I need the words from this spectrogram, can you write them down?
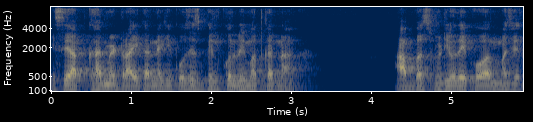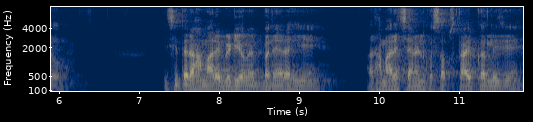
इसे आप घर में ट्राई करने की कोशिश बिल्कुल भी मत करना। आप बस वीडियो देखो और मज़े लो। इसी तरह हमारे वीडियो में बने रहिए और हमारे चैनल को सब्सक्राइब कर लीजिए।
